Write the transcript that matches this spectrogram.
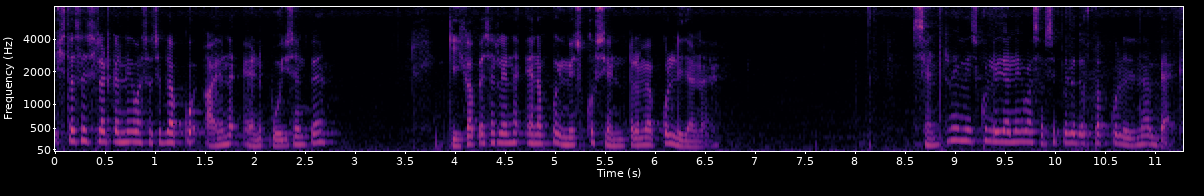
इस तरह से सिलेक्ट करने के बाद सबसे पहले आपको आ जाना है एंड पोजीशन पे। की का पैसा लेना है एंड आपको इमेज को सेंटर में आपको ले जाना है। सेंटर में इमेज को ले जाने के बाद सबसे पहले दोस्तों आपको ले लेना है बैक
